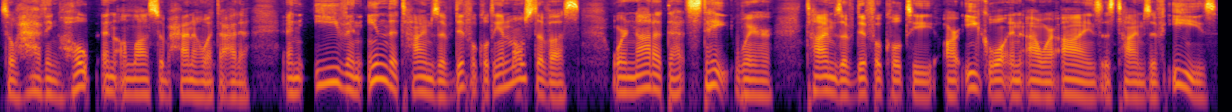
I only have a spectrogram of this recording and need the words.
So having hope in Allah subhanahu wa ta'ala, and even in the times of difficulty, and most of us, we're not at that state where times of difficulty are equal in our eyes as times of ease.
